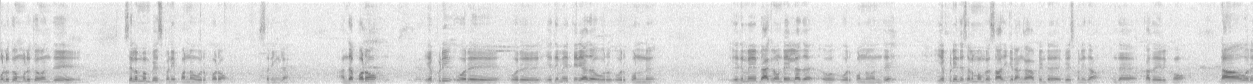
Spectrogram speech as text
முழுக்க முழுக்க வந்து சிலம்பம் பேஸ் பண்ணி பண்ண ஒரு படம் சரிங்களா? அந்த படம் எப்படி ஒரு ஒரு எதுவுமே தெரியாத ஒரு ஒரு பொண்ணு எதுவுமே பேக்ரவுண்டே இல்லாத ஒரு பொண்ணு வந்து எப்படி இந்த சிலம்பம்ல சாதிக்கிறாங்க அப்படின்ற பேஸ் பண்ணி தான் இந்த கதை இருக்கும். நான் ஒரு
